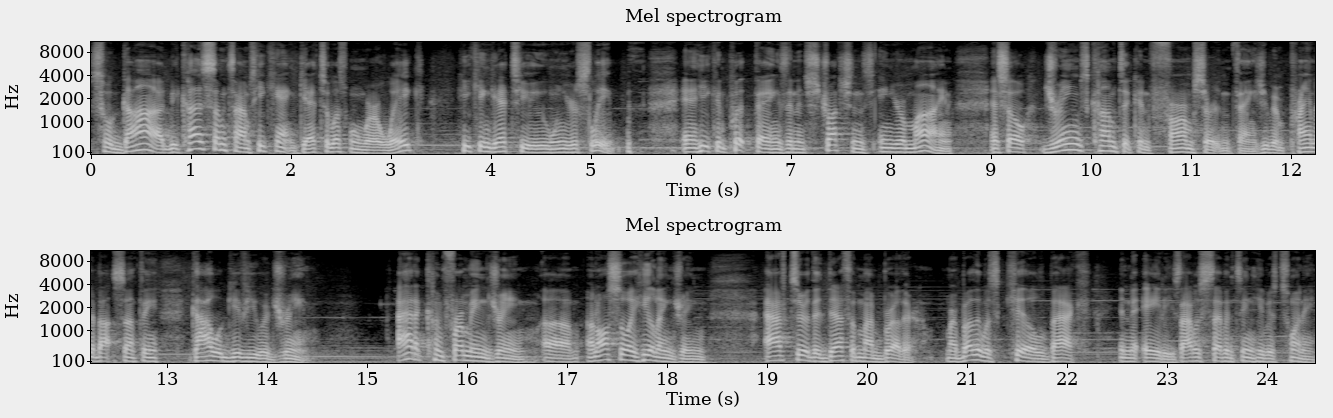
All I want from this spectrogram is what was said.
So, God, because sometimes He can't get to us when we're awake, He can get to you when you're asleep. and He can put things and instructions in your mind. And so, dreams come to confirm certain things. You've been praying about something, God will give you a dream. I had a confirming dream um, and also a healing dream after the death of my brother. My brother was killed back in the 80s. I was 17, he was 20.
